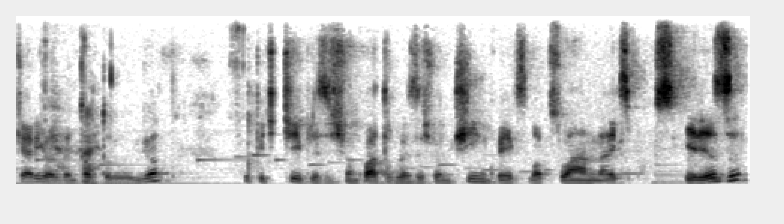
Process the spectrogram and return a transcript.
che arriva il 28 eh. luglio su PC, PlayStation 4, PlayStation 5, Xbox One, Xbox Series.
